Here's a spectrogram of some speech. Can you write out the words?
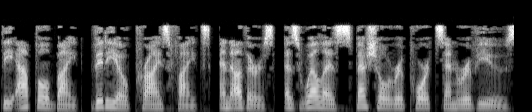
The Apple Bite, Video Prize Fights, and others, as well as special reports and reviews.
